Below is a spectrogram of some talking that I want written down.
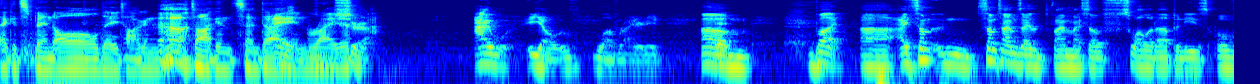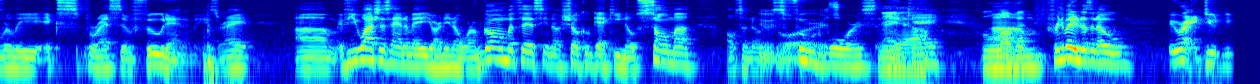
I could spend all day talking Uh, talking Sentai Hey, and Rider. Sure. I yo love Rider, dude. Um, but uh, I some sometimes I find myself swallowed up in these overly expressive food animes, right? Um, if you watch this anime, you already know where I'm going with this. You know, Shokugeki no Soma, also known Food as Wars. Food Wars. Yeah. Okay. Love Um, it. For anybody who doesn't know, you're right, dude.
